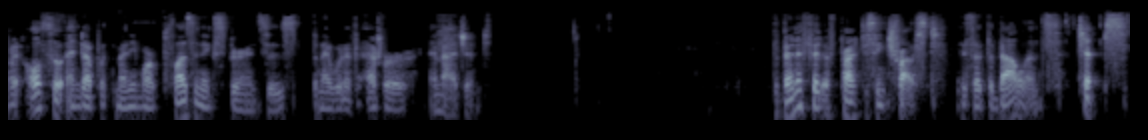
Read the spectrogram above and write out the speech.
I also end up with many more pleasant experiences than I would have ever imagined. The benefit of practicing trust is that the balance tips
